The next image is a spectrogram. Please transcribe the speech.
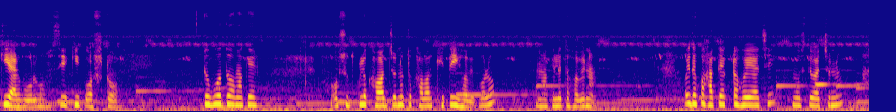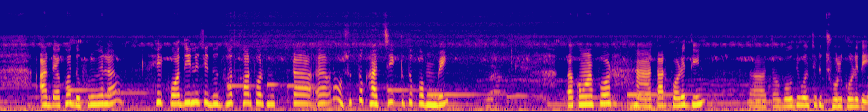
কি আর বলব, সে কি কষ্ট। তবুও তো আমাকে ওষুধগুলো খাওয়ার জন্য তো খাবার খেতেই হবে, বলো? না খেলে তো হবে না। ওই দেখো হাতে একটা হয়ে আছে, বুঝতে পারছ না? আর দেখো দুপুরবেলা, এই কদিন সে দুধ ভাত খাওয়ার পর মুখটা মানে ওষুধ তো খাচ্ছি, একটু তো কমবেই। কমার পর তার পরের দিন তো বৌদি বলছে একটু ঝোল করে দে।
